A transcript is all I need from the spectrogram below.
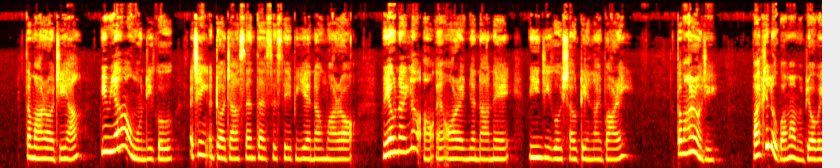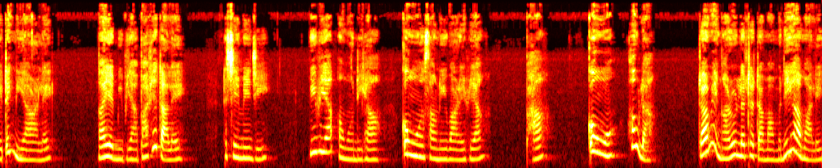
။တမားတော်ကြီးဟာမိဖုရားအဝန်ဒီကိုအချိန်အတော်ကြာစမ်းသက်စစ်ဆေးပြီးရဲ့နောက်မှာတော့မယုံနိုင်လောက်အောင်အံ့ဩတဲ့မျက်နှာနဲ့မင်းကြီးကိုရှောက်တင်လိုက်ပါတယ်။တမားတော်ကြီးဘာဖြစ်လို့ဘာမှမပြောဘဲတိတ်နေရတာလဲ။ငါရဲ့မိဖုရားဘာဖြစ်တာလဲ။အရှင်မင်းကြီးမိဖုရားအဝန်ဒီဟာကုံဝန်ဆောင်နေပါတယ်ဗျာ။ဘာကုံဝန်ဟုတ်လား။ဒါမဲ့ငါတို့လက်ထက်တာမှမနေရမှာလေ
